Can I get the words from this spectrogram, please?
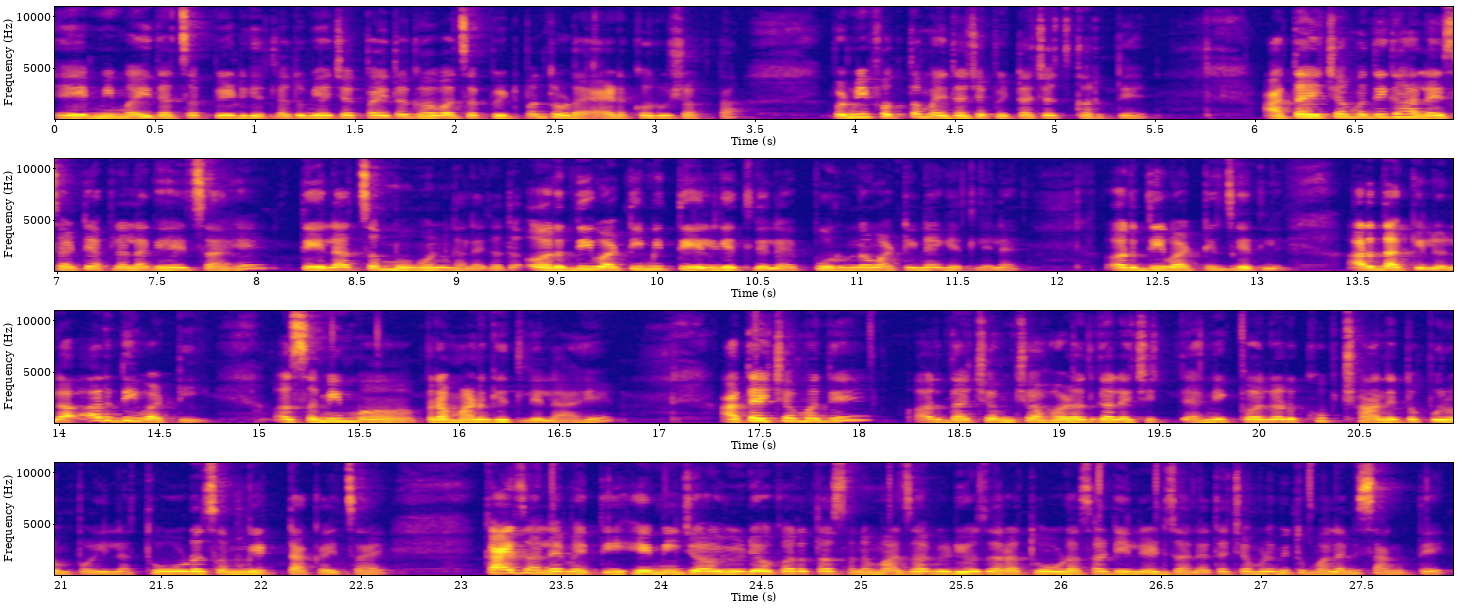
हे मी मैद्याचं पीठ घेतलं. तुम्ही याच्यात पाहिजे गव्हाचं पीठ पण थोडं ॲड करू शकता. पण मी फक्त मैद्याच्या पिठाच्याच करते. आता ह्याच्यामध्ये घालायसाठी आपल्याला घ्यायचं आहे तेलाचं मोहन घालायचं. तर अर्धी वाटी मी तेल घेतलेलं आहे पूर्ण वाटी नाही घेतलेलं आहे. अर्धी वाटीच घेतली. अर्धा किलोला अर्धी वाटी असं मी म प्रमाण घेतलेलं आहे. आता याच्यामध्ये अर्धा चमचा हळद घालायची. त्याने कलर खूप छान येतो पुरणपोळीला. थोडंसं मीठ टाकायचं आहे. काय झालं आहे माहिती? हे मी जेव्हा व्हिडिओ करत असताना माझा व्हिडिओ जरा थोडासा डिलेट झाला. त्याच्यामुळे मी तुम्हाला मी सांगते.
